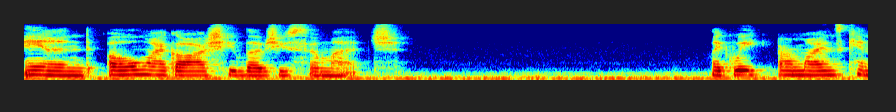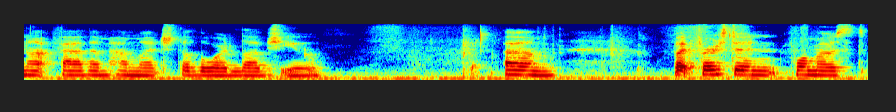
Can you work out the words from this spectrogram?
And oh my gosh, He loves you so much. Like we, our minds cannot fathom how much the Lord loves you. Um, but first and foremost,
